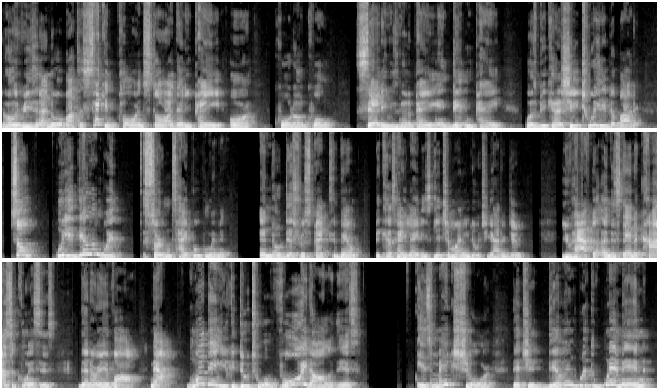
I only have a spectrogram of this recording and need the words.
The only reason I knew about the second porn star that he paid, or quote unquote, said he was going to pay and didn't pay, was because she tweeted about it. So when you're dealing with certain type of women, and no disrespect to them, because hey, ladies, get your money, do what you got to do. You have to understand the consequences that are involved. Now, one thing you could do to avoid all of this is make sure that you're dealing with women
